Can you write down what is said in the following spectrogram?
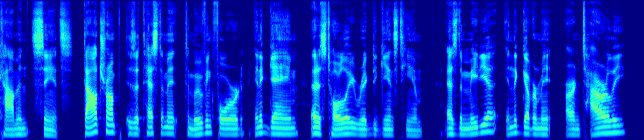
common sense. Donald Trump is a testament to moving forward in a game that is totally rigged against him, as the media and the government are entirely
